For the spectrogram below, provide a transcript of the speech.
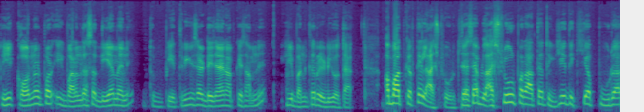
तो ये कॉर्नर पर एक बारंदा सा दिया मैंने तो बेहतरीन सा डिज़ाइन आपके सामने ये बनकर रेडी होता है। अब बात करते हैं लास्ट फ्लोर की। जैसे आप लास्ट फ्लोर पर आते हैं तो ये देखिएगा पूरा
